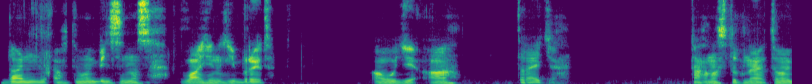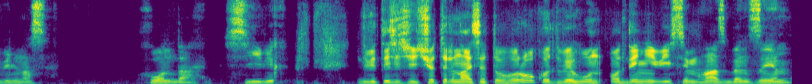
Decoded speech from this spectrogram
Даний автомобіль це у нас плагін гібрид. Audi A3. Так, наступний автомобіль у нас Honda Civic 2014 року. Двигун 1,8 газ бензин.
